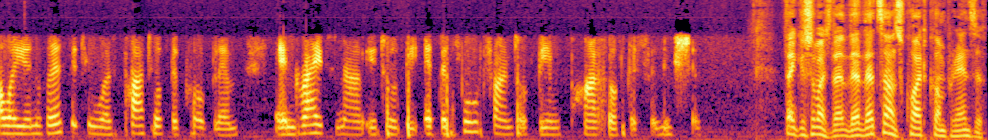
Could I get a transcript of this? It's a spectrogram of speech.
our university was part of the problem, and right now it will be at the forefront of being part of the solution. Thank you so much. That, that, that sounds quite comprehensive.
